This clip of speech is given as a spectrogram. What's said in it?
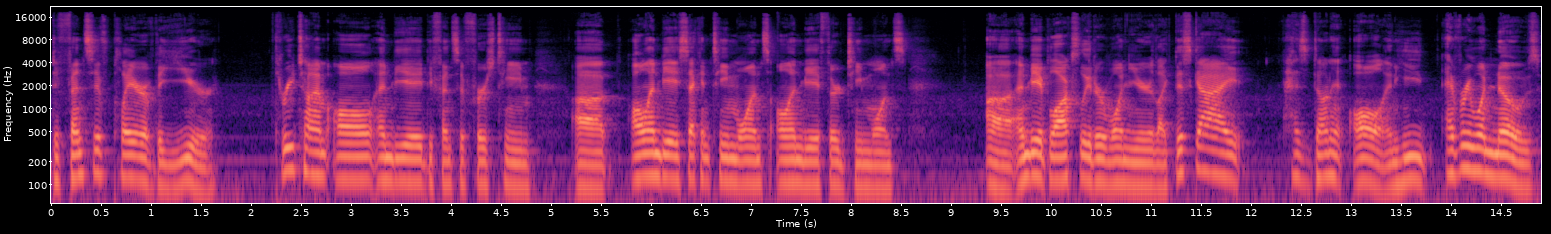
Defensive Player of the Year, three time All NBA Defensive First Team, uh, All NBA Second Team once, All NBA Third Team once, uh, NBA blocks leader one year. Like this guy has done it all, and he everyone knows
